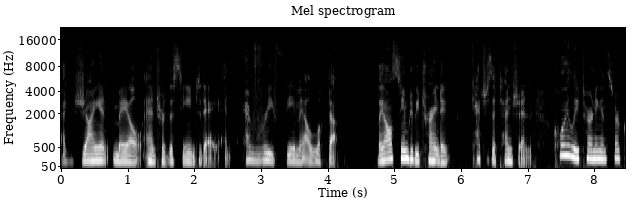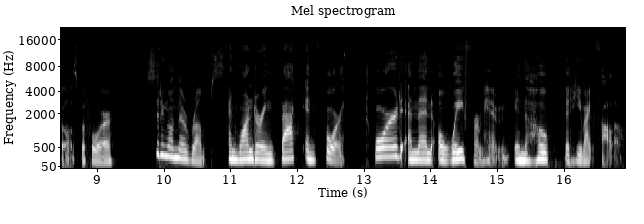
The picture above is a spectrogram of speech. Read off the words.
a giant male entered the scene today, and every female looked up. They all seemed to be trying to catch his attention, coyly turning in circles before sitting on their rumps and wandering back and forth toward and then away from him in the hope that he might follow.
